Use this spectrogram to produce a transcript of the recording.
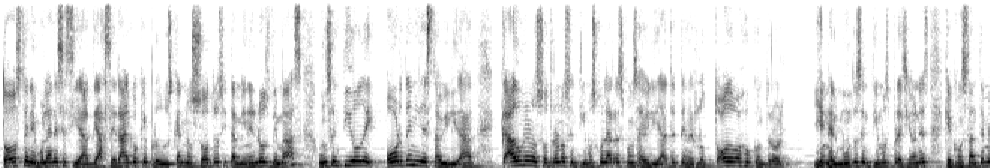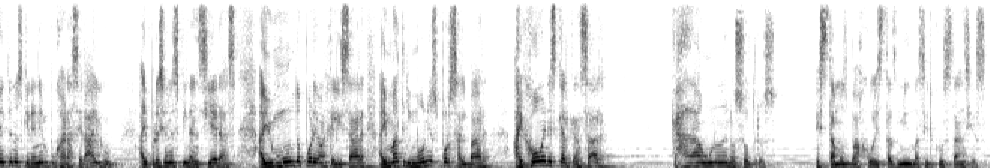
Todos tenemos la necesidad de hacer algo que produzca en nosotros y también en los demás un sentido de orden y de estabilidad. Cada uno de nosotros nos sentimos con la responsabilidad de tenerlo todo bajo control. Y en el mundo sentimos presiones que constantemente nos quieren empujar a hacer algo. Hay presiones financieras, hay un mundo por evangelizar, hay matrimonios por salvar, hay jóvenes que alcanzar. Cada uno de nosotros estamos bajo estas mismas circunstancias.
